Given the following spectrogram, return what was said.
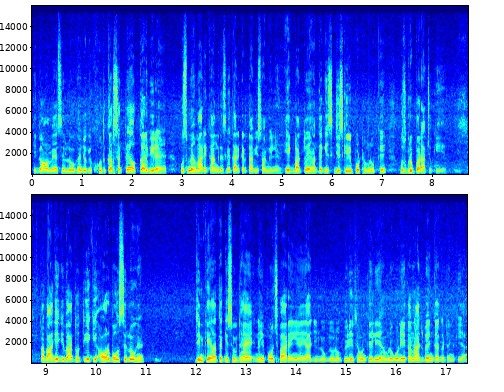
कि गाँव में ऐसे लोग हैं जो कि खुद कर सकते हैं और कर भी रहे हैं। उसमें हमारे कांग्रेस के कार्यकर्ता भी शामिल हैं। एक बात तो यहाँ तक इस, जिसकी रिपोर्ट हम लोग के उस ग्रुप पर आ चुकी है। अब आगे की बात होती है कि और बहुत से लोग हैं, जिनके यहाँ तक ये सुविधाएँ नहीं पहुँच पा रही हैं या जिन लोग, जो लोग पीड़ित हैं, उनके लिए हम लोगों ने एक अनाज बैंक का गठन किया,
